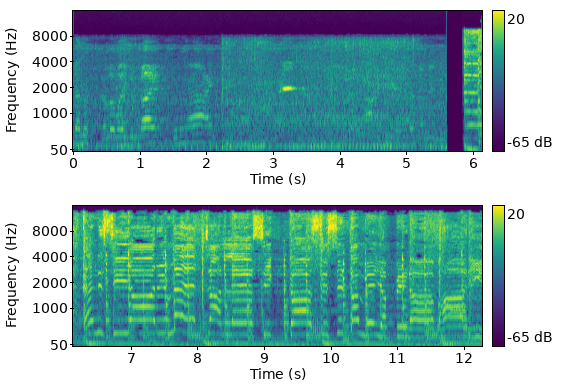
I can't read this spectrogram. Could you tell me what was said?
चलो। चलो। भाई गुड नाइट गुड नाइट सिक्का सिस्टम अपना भारी।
